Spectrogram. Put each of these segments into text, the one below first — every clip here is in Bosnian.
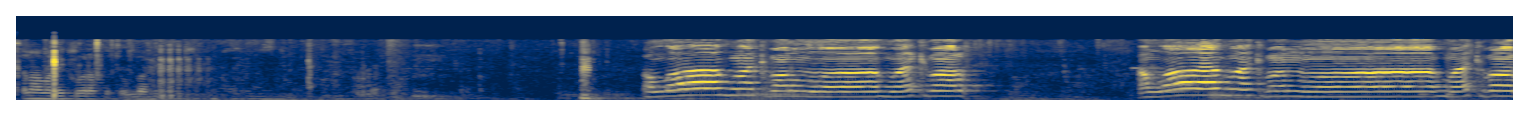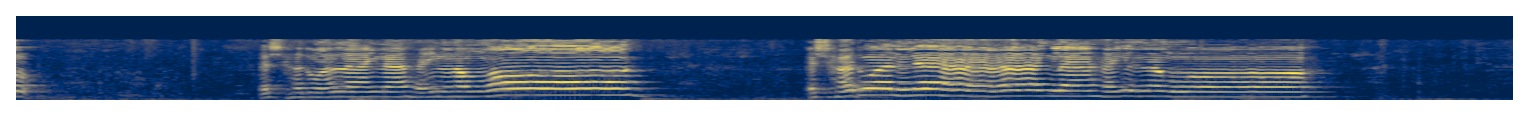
السلام عليكم ورحمة الله الله أكبر الله أكبر. الله أكبر الله أكبر. أشهد أن لا إله إلا الله. أشهد أن لا إله إلا الله.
